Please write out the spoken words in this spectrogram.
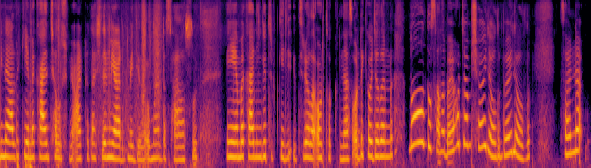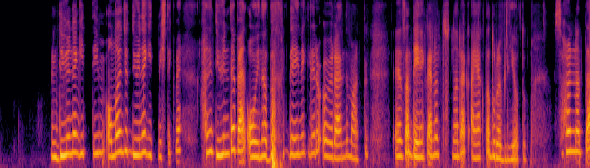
binadaki yemekhane çalışmıyor. Arkadaşlarım yardım ediyorlar. Onlar da sağ olsun. Beni yemekhaneye götürüp getiriyorlar ortaokul Oradaki hocalarım da ne oldu sana böyle? Hocam şöyle oldu böyle oldu. Sonra düğüne gittiğim ondan önce düğüne gitmiştik ve hani düğünde ben oynadım. Değnekleri öğrendim artık. En azından değneklerine tutunarak ayakta durabiliyordum. Sonra da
